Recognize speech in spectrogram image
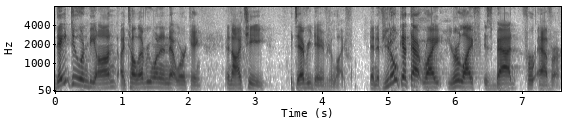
Day two and beyond, I tell everyone in networking and IT, it's every day of your life. And if you don't get that right, your life is bad forever.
